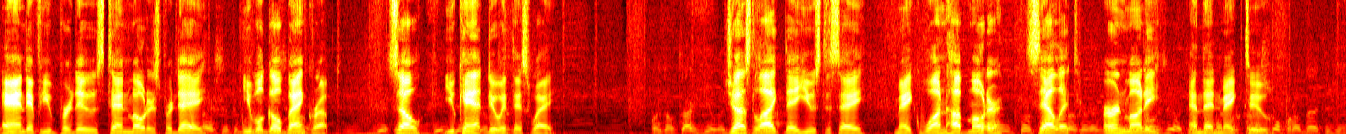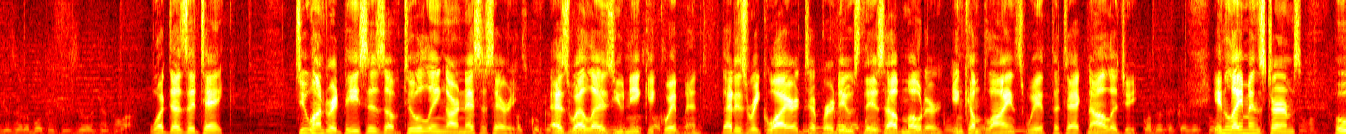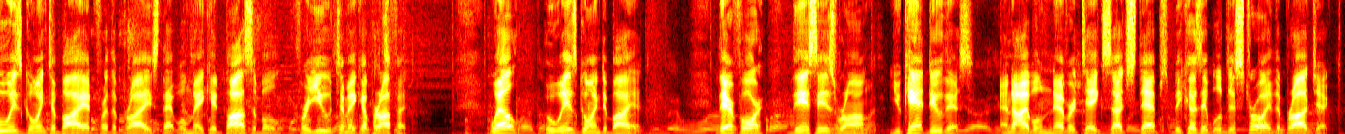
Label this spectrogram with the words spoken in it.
And if you produce 10 motors per day, you will go bankrupt. So you can't do it this way. Just like they used to say, make one hub motor, sell it, earn money, and then make two. What does it take? 200 pieces of tooling are necessary, as well as unique equipment that is required to produce this hub motor in compliance with the technology. In layman's terms, who is going to buy it for the price that will make it possible for you to make a profit? Well, who is going to buy it? Therefore, this is wrong. You can't do this, and I will never take such steps because it will destroy the project.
